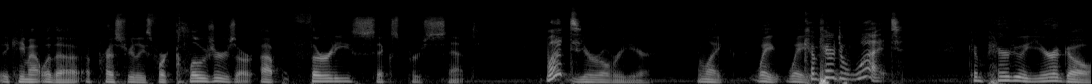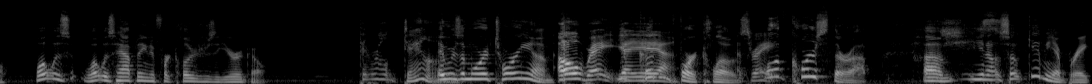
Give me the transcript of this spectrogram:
they came out with a, a press release. Foreclosures are up 36 percent what? year over year. I'm like, wait, wait. Compared to what? Compared to a year ago, what was what was happening to foreclosures a year ago? They were all down. There was a moratorium. Oh, right. you Yeah, yeah, couldn't yeah. foreclose. That's right. Well, of course they're up. Um, you know, so give me a break.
